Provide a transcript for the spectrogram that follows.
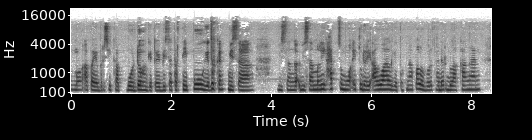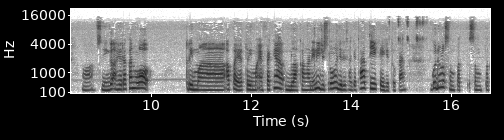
mau apa ya bersikap bodoh gitu ya bisa tertipu gitu kan bisa bisa nggak bisa melihat semua itu dari awal gitu kenapa lo baru sadar belakangan Eh, sehingga akhirnya kan lo terima apa ya terima efeknya belakangan ini justru lo jadi sakit hati kayak gitu kan. Gue dulu sempet sempet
